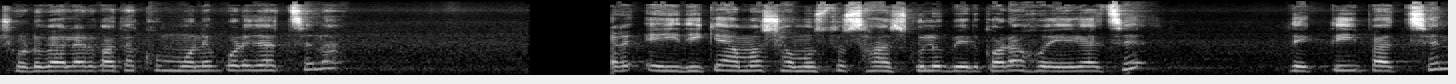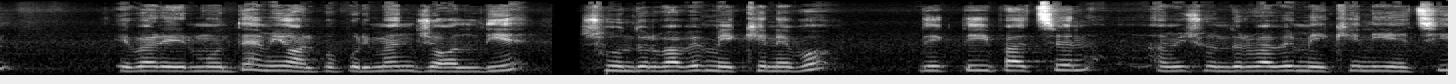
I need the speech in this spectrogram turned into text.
ছোটোবেলার কথা খুব মনে পড়ে যাচ্ছে না? আর এইদিকে আমার সমস্ত শাঁসগুলো বের করা হয়ে গেছে। দেখতেই পাচ্ছেন, এবার এর মধ্যে আমি অল্প পরিমাণ জল দিয়ে সুন্দরভাবে মেখে নেব। দেখতেই পাচ্ছেন আমি সুন্দরভাবে মেখে নিয়েছি।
